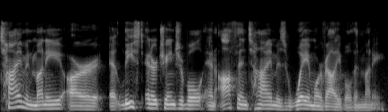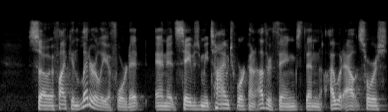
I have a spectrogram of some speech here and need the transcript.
time and money are at least interchangeable, and often time is way more valuable than money. So if I can literally afford it and it saves me time to work on other things, then I would outsource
